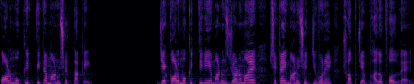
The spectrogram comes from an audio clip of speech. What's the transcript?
কর্মকীর্তিটা মানুষের থাকে। যে কর্মকীর্তি নিয়ে মানুষ জন্মায়, সেটাই মানুষের জীবনে সবচেয়ে ভালো ফল দেয়।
